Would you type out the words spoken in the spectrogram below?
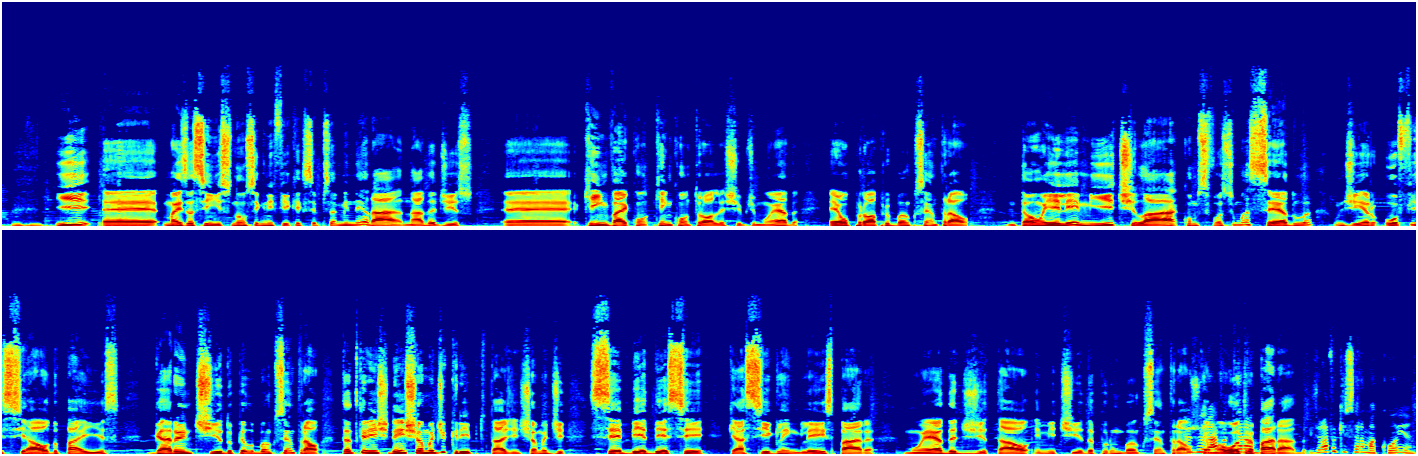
E, é, mas assim, isso não significa que você precisa minerar, nada disso. É, quem, vai, quem controla esse tipo de moeda é o próprio Banco Central. Então ele emite lá como se fosse uma cédula, um dinheiro oficial do país, garantido pelo Banco Central. Tanto que a gente nem chama de cripto, tá? A gente chama de CBDC, que é a sigla em inglês para moeda digital emitida por um banco central, que é uma que outra era- parada. Eu jurava que isso era maconha.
